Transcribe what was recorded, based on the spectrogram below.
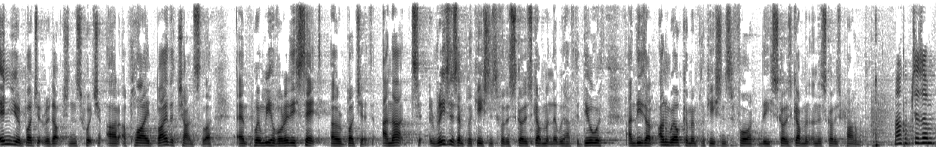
in-year budget reductions which are applied by the Chancellor um, when we have already set our budget. And that raises implications for the Scottish Government that we have to deal with, and these are unwelcome implications for the Scottish Government and the Scottish Parliament. Malcolm Chisholm.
